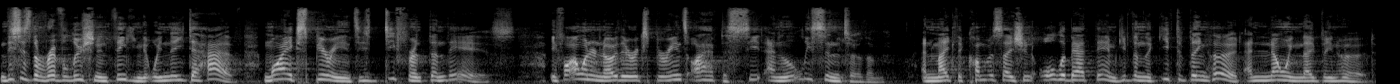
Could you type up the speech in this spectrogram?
And this is the revolution in thinking that we need to have. My experience is different than theirs. If I want to know their experience, I have to sit and listen to them and make the conversation all about them, give them the gift of being heard and knowing they've been heard.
